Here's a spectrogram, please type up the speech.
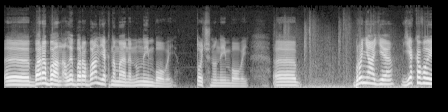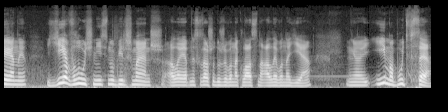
е, барабан, але барабан, як на мене, ну не імбовий. Точно не імбовий. Е, броня є, є КВНи, є влучність, ну більш-менш, але я б не сказав, що дуже вона класна, але вона є. Е, і, мабуть, все.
